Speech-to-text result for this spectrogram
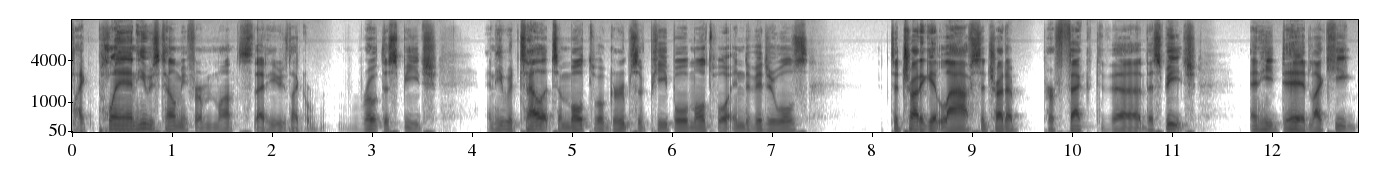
like plan. He was telling me for months that he was like wrote the speech and he would tell it to multiple groups of people, multiple individuals to try to get laughs and try to perfect the the speech. And he did. Like he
